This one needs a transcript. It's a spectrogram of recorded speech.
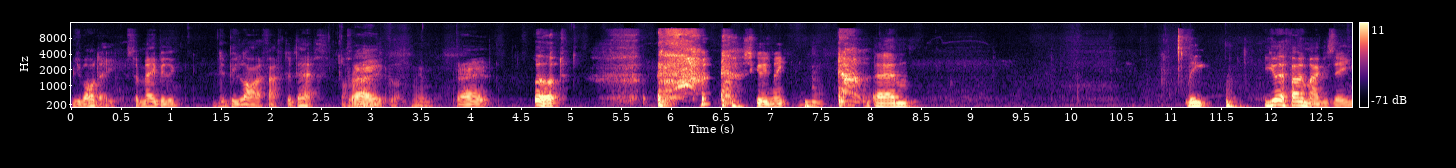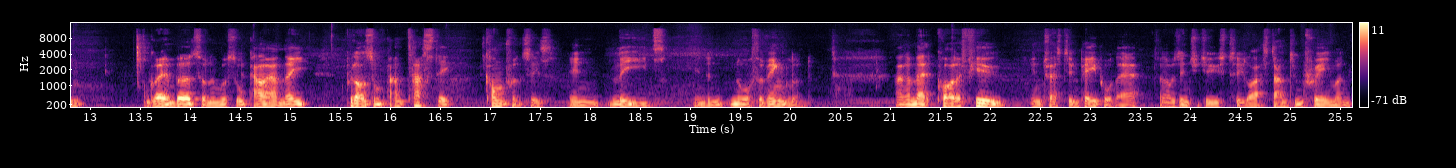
your body. So maybe the, there'd be life after death. I thought that'd Right. good. Right. But excuse me, um, the UFO magazine, Graham Birdsall and Russell Callaghan, they put on some fantastic conferences in Leeds, in the north of England, and I met quite a few interesting people there. And I was introduced to like Stanton Friedman,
